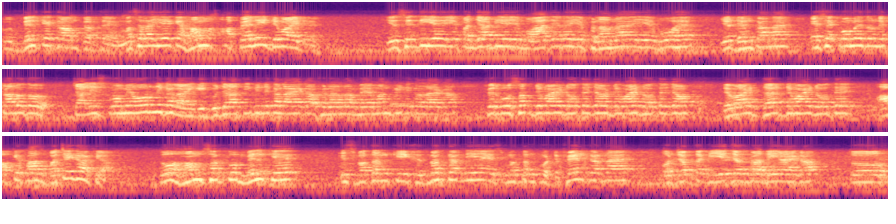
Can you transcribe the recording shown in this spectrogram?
مل کے کام کرتے ہیں۔ مسئلہ یہ ہے کہ ہم پہلے ہی ڈیوائڈ ہیں۔ یہ سندھی ہے، یہ پنجابی ہے، یہ مہاجر ہے، یہ فلانا ہے، یہ وہ ہے، یہ ڈھمکانا ہے۔ ایسے قومیں تو نکالو تو چالیس قومیں اور نکل آئیں گی۔ گجراتی بھی نکل آئے گا، فلانا میمن بھی نکل آئے گا۔ پھر وہ سب ڈیوائڈ ہوتے جاؤ ڈیوائڈ ہوتے جاؤ ڈیوائڈ در ڈیوائڈ ہوتے۔ آپ کے پاس بچے گا کیا؟ تو ہم سب کو مل کے اس وطن کی خدمت کرنی ہے، اس وطن کو ڈیفینڈ کرنا ہے۔ اور جب تک یہ جذبہ نہیں آئے گا، تو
